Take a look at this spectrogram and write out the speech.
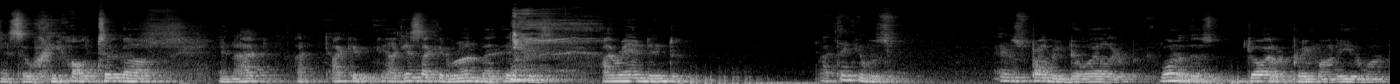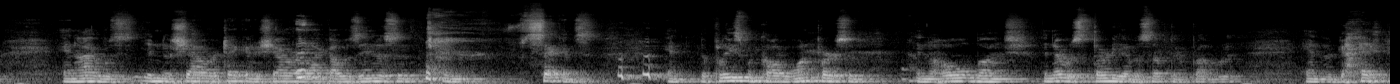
and so we all took off, and I I, I could, I guess I could run back then 'cause I ran into, I think it was, it was probably Doyle or one of those, Doyle or Premont, either one. And I was in the shower, taking a shower like I was innocent in seconds. And the policeman called one person in the whole bunch, and there was 30 of us up there probably. And the guy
